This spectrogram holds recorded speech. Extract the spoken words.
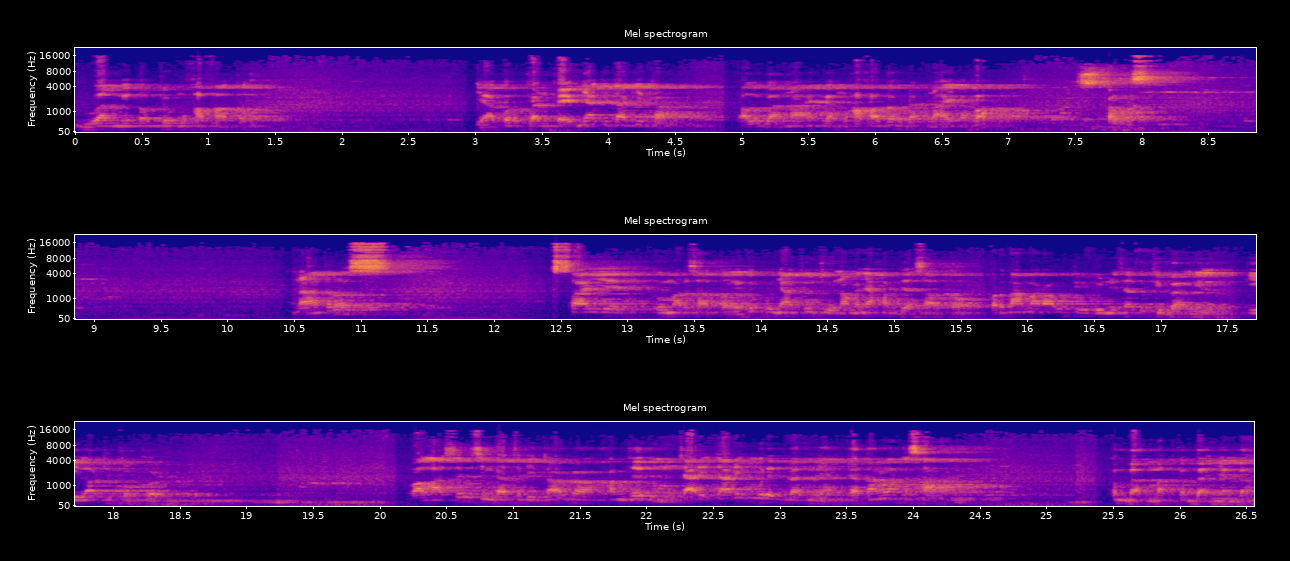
buat metode muhafadah. Ya korban baiknya kita kita kalau nggak naik, nggak muhafadah udah naik apa? Kelas. Nah terus Sayyid Umar Sato itu punya cucu namanya Hamzah Sato. Pertama rawuh di Indonesia itu di Bangil, Ilau di Bogor. Walhasil singkat cerita bahwa Hamzah itu mencari-cari murid mbahnya, datanglah ke sarang. Kembang mat kembangnya Mbah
